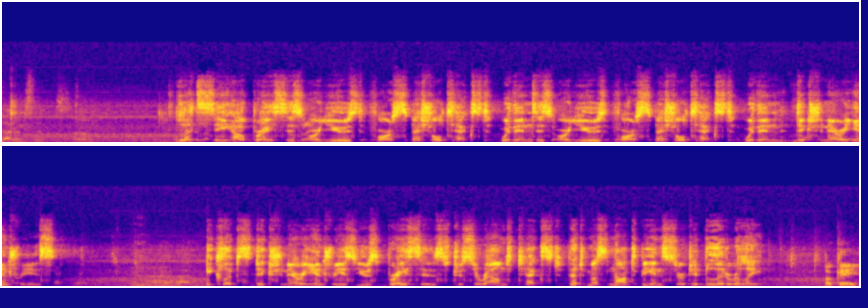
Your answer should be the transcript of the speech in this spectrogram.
that make sense? Let's see how braces are used for special text within braces are used for special text within dictionary entries. Eclipse dictionary entries use braces to surround text that must not be inserted literally. Okay,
